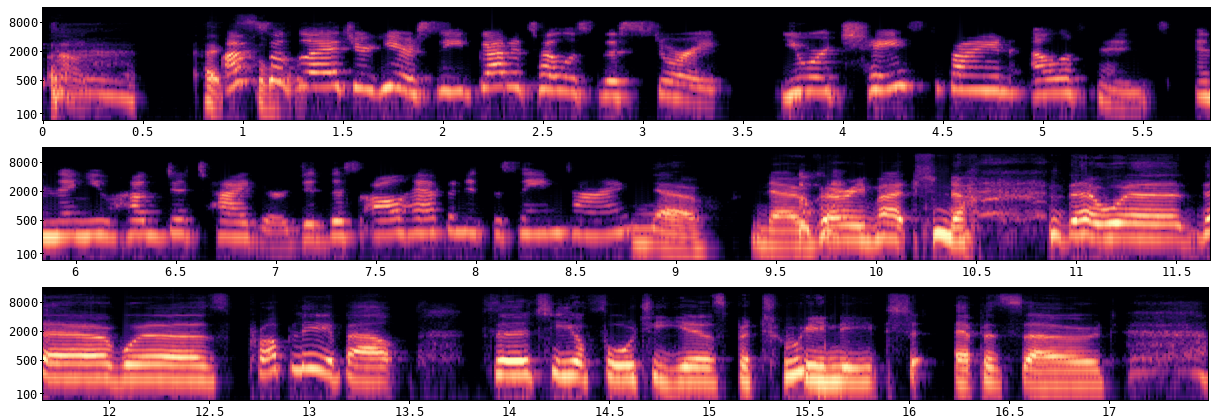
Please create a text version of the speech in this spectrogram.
all. I'm so glad you're here. So you've got to tell us this story. You were chased by an elephant and then you hugged a tiger. Did this all happen at the same time? No, no, okay. very much no. There were there was probably about 30 or 40 years between each episode.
